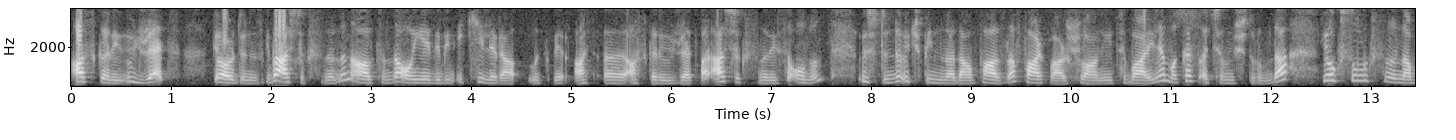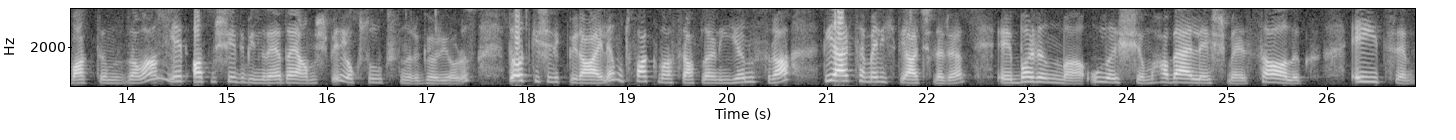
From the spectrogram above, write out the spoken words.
asgari ücret Gördüğünüz gibi açlık sınırının altında 17.002 liralık bir e, asgari ücret var. Açlık sınırı ise onun üstünde 3.000 liradan fazla fark var şu an itibariyle. Makas açılmış durumda. Yoksulluk sınırına baktığımız zaman 67 bin liraya dayanmış bir yoksulluk sınırı görüyoruz. 4 kişilik bir aile mutfak masraflarının yanı sıra diğer temel ihtiyaçları e, barınma, ulaşım, haberleşme, sağlık, eğitim,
